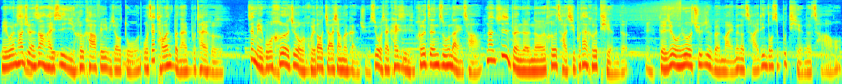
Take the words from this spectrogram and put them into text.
美国人他基本上还是以喝咖啡比较多。我在台湾本来不太喝，在美国喝了就有回到家乡的感觉，所以我才开始喝珍珠奶茶。那日本人呢，喝茶其实不太喝甜的，对，所以我们如果去日本买那个茶，一定都是不甜的茶哦。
